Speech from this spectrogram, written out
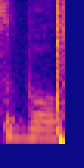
sensible.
